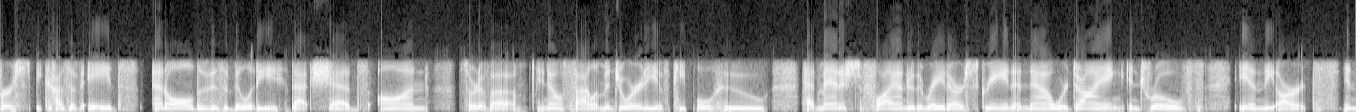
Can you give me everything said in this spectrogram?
First, because of AIDS and all the visibility that sheds on sort of a you know silent majority of people who had managed to fly under the radar screen and now we're dying in droves in the arts, in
